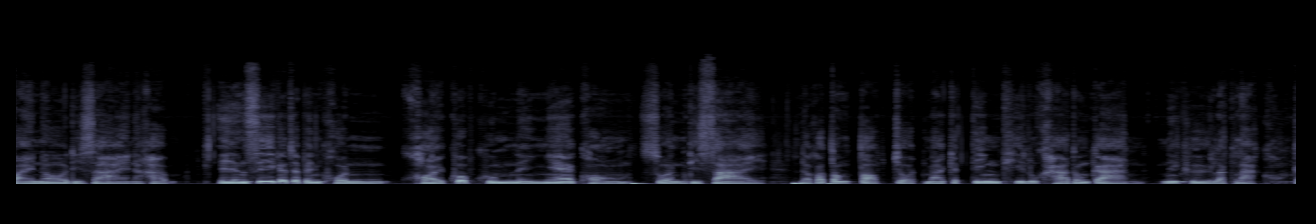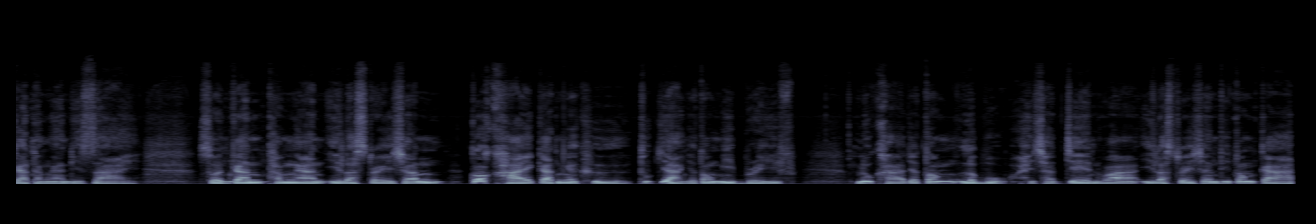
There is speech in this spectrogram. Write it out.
final design นะครับ เอเจนซี่ก็จะเป็นคนคอยควบคุมในแง่ของส่วนดีไซน์ แล้วก็ต้องตอบโจทย์ marketing ที่ลูกค้าต้องการ นี่คือหลักๆ ของการทำงานดีไซน์ ส่วนการทำงาน illustration ก็คล้ายกันก็คือทุกอย่างจะต้องมี brief ลูกค้าจะต้องระบุให้ชัดเจนว่า illustration ที่ต้องการ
